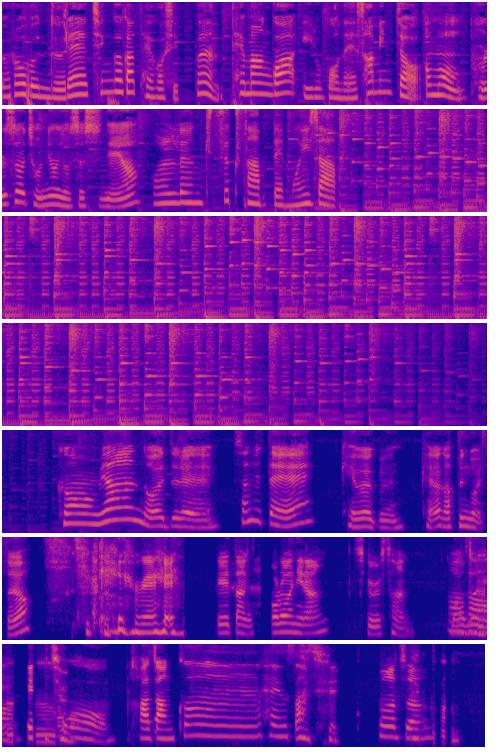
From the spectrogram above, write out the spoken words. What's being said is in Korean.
여러분들의 친구가 되고 싶은 태만과 일본의 3인조 어머, 벌써 저녁 6시네요? 얼른 기숙사 앞에 모이자. 그러면 너희들의 30대의 계획은 계획 같은 거 있어요? 지금 왜? 일단 결혼이랑 출산. 맞아. 음. 그리고 가장 큰 행사지. 맞아.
